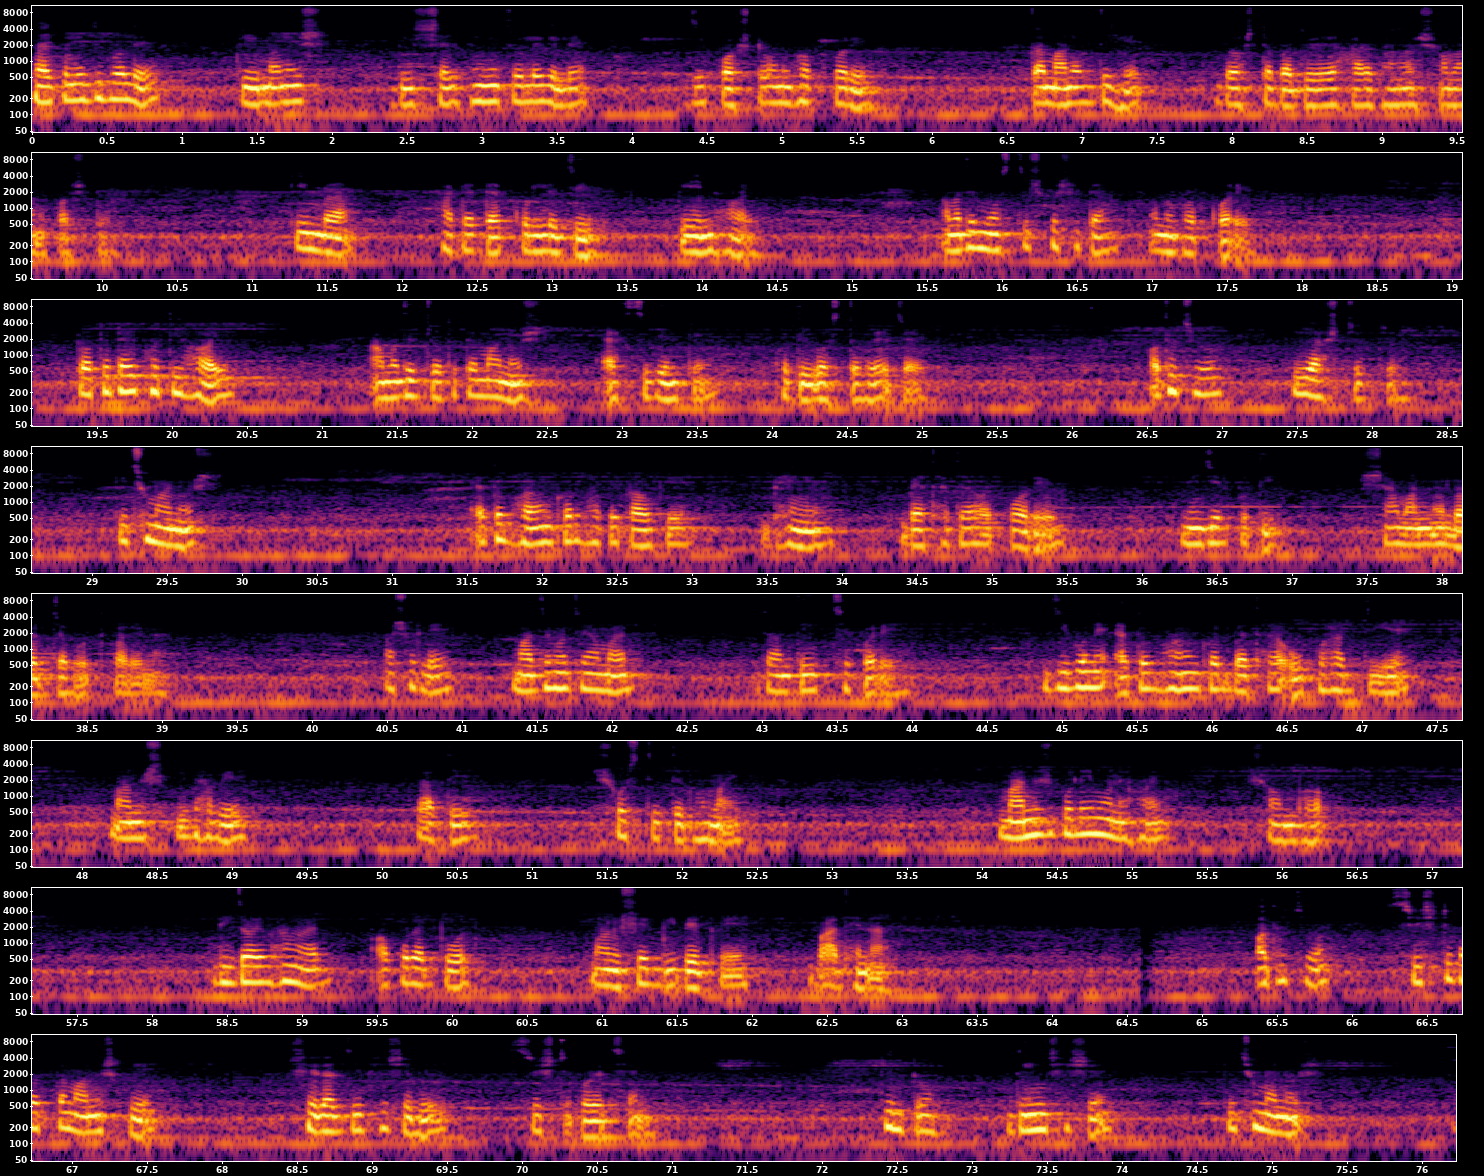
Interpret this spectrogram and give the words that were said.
Psychology বলে, প্রিয় মানুষ বিশ্বাস ভেঙে চলে গেলে যে কষ্ট অনুভব করে তা মানবদেহের দশটা বাজারের হাড় ভাঙার সমান কষ্ট। কিংবা হার্ট অ্যাটাক করলে যে পেন হয়, আমাদের মস্তিষ্ক সেটা অনুভব করে। ততটাই ক্ষতি হয় আমাদের যতটা মানুষ অ্যাক্সিডেন্টে ক্ষতিগ্রস্ত হয়ে যায়। অথচ কী আশ্চর্য! কিছু মানুষ এত ভয়ঙ্করভাবে কাউকে ভেঙে ব্যথা দেওয়ার পরেও নিজের প্রতি সামান্য লজ্জাবোধ করে না। আসলে মাঝে মাঝে আমার জানতে ইচ্ছে করে, জীবনে এত ভয়ঙ্কর ব্যথা উপহার দিয়ে মানুষ কীভাবে রাতে স্বস্তিতে ঘুমায়? মানুষ বলেই মনে হয় সম্ভব। হৃদয় ভাঙার অপরাধবোধ মানুষের বিবেকে বাঁধে না। অথচ সৃষ্টিকর্তা মানুষকে সেরা জীব হিসেবে সৃষ্টি করেছেন। কিন্তু দিন শেষে কিছু মানুষ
